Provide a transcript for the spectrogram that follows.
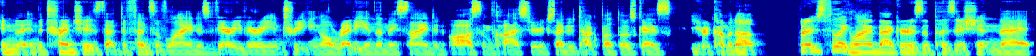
in the in the trenches, that defensive line is very, very intriguing already. And then they signed an awesome class. You're excited to talk about those guys here coming up. But I just feel like linebacker is a position that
